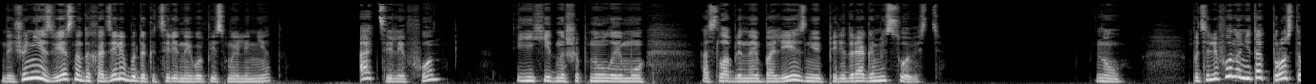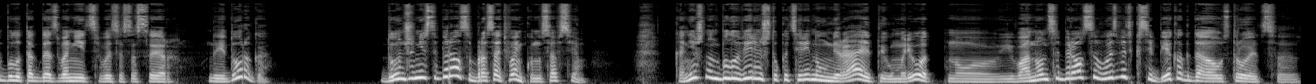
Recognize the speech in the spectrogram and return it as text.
Да еще неизвестно, доходили бы до Катерины его письма или нет. А телефон? Ехидно шепнула ему, ослабленная болезнью и передрягами совесть. Ну, по телефону не так просто было тогда звонить в СССР, да и дорого. Да он же не собирался бросать Ваньку насовсем. Конечно, он был уверен, что Катерина умирает и умрет, но Иван он собирался вызвать к себе, когда устроится.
